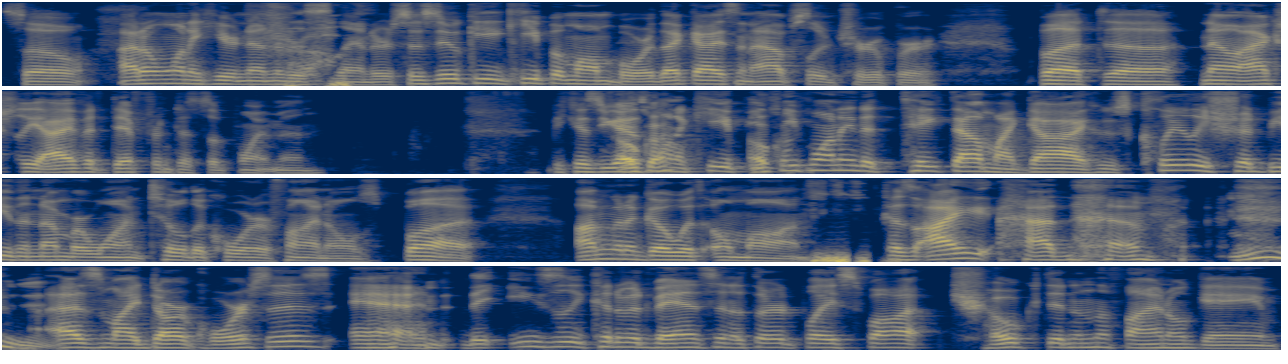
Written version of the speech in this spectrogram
So I don't want to hear none of this slander. Suzuki, keep him on board. That guy's an absolute trooper. But uh no, actually I have a different disappointment because you guys okay. want to keep you okay. keep wanting to take down my guy who's clearly should be the number one till the quarterfinals, but I'm gonna go with Oman because I had them mm. as my dark horses, and they easily could have advanced in a third place spot, choked it in the final game.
